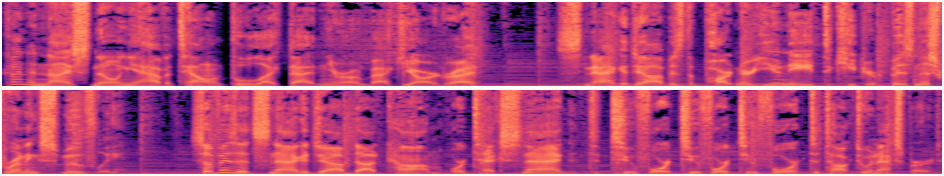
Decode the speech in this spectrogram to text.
Kind of nice knowing you have a talent pool like that in your own backyard, right? Snagajob is the partner you need to keep your business running smoothly. So visit snagajob.com or text snag to 242424 to talk to an expert.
